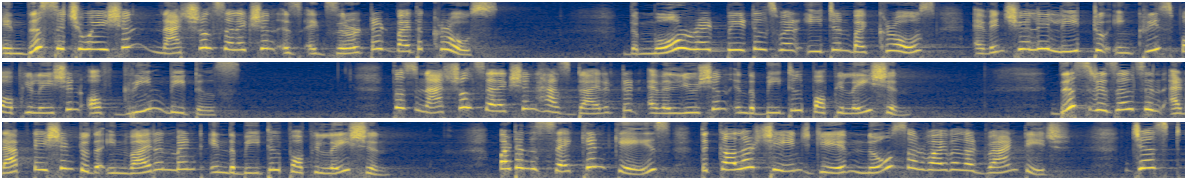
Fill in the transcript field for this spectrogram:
In this situation, natural selection is exerted by the crows. The more red beetles were eaten by crows eventually lead to increased population of green beetles. Thus natural selection has directed evolution in the beetle population. This results in adaptation to the environment in the beetle population. But in the second case, the color change gave no survival advantage. Just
